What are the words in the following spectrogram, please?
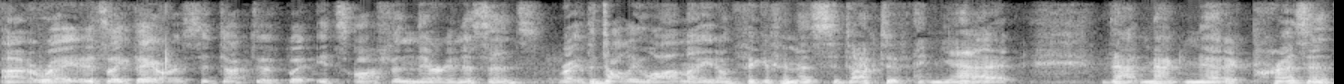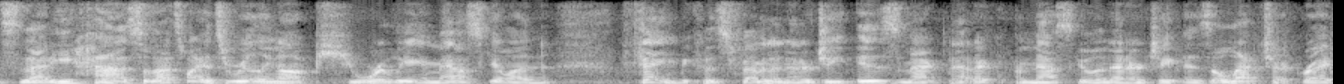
Uh, right? It's like they are seductive, but it's often their innocence, right? The Dalai Lama, you don't think of him as seductive, and yet that magnetic presence that he has. So that's why it's really not purely a masculine thing, because feminine energy is magnetic, and masculine energy is electric, right?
